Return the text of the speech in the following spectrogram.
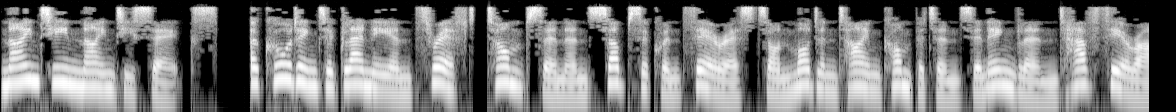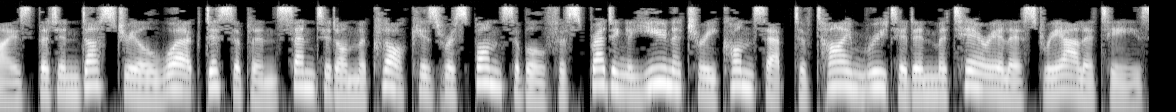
1996. According to Glennie and Thrift, Thompson and subsequent theorists on modern time competence in England have theorized that industrial work discipline centered on the clock is responsible for spreading a unitary concept of time rooted in materialist realities.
